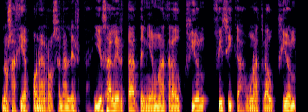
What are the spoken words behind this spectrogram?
nos hacía ponernos en alerta. Y esa alerta tenía una traducción física, una traducción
